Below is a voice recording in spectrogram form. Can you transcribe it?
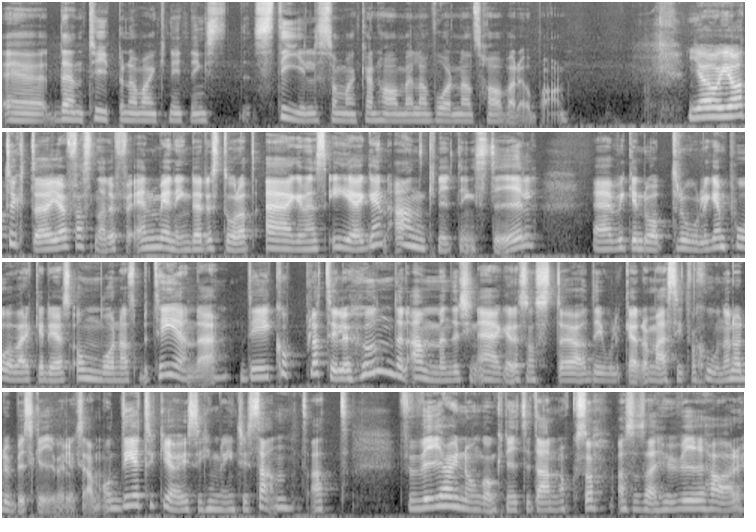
eh, den typen av anknytningsstil som man kan ha mellan vårdnadshavare och barn. Ja, och jag tyckte, jag fastnade för en mening där det står att ägarens egen anknytningsstil eh, vilken då troligen påverkar deras omvårdnadsbeteende. Det är kopplat till hur hunden använder sin ägare som stöd i olika de här situationerna du beskriver. Liksom. Och det tycker jag är så himla intressant. Att, för vi har ju någon gång knutit an också, alltså så här, hur vi har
